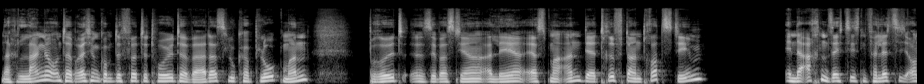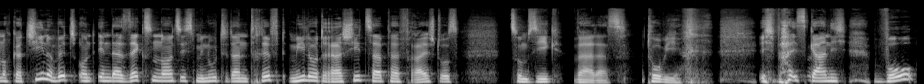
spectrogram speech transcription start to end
Nach langer Unterbrechung Unterbrechung kommt der vierte Torhüter Werders, Luca Plogmann, brüllt äh, Sebastian Aller erstmal an. Der trifft dann trotzdem. In der 68. verletzt sich auch noch Gacinovic und in der 96. Minute dann trifft Milo Draschica per Freistoß zum Sieg Werders. Tobi, ich weiß gar nicht, wo,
